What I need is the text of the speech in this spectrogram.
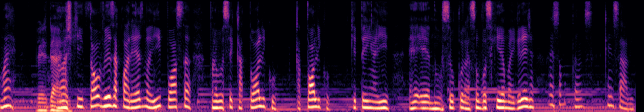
Não é? Verdade. Eu acho que talvez a quaresma aí possa, para você católico, católico, que tem aí é, é, no seu coração, você que ama a igreja, essa mudança. Quem sabe?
